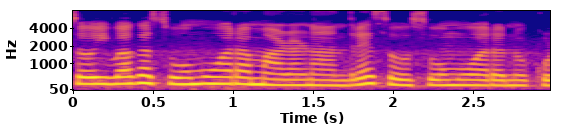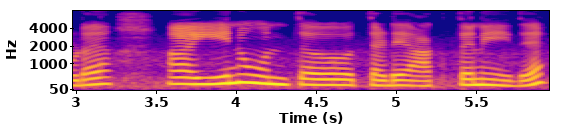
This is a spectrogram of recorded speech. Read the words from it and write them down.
ಸೊ, ಇವಾಗ ಸೋಮವಾರ ಮಾಡೋಣ ಅಂದರೆ, ಸೊ, ಸೋಮವಾರನೂ ಕೂಡ ಏನೋ ಒಂದು ತಡೆ ಆಗ್ತಾನೇ ಇದೆ.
